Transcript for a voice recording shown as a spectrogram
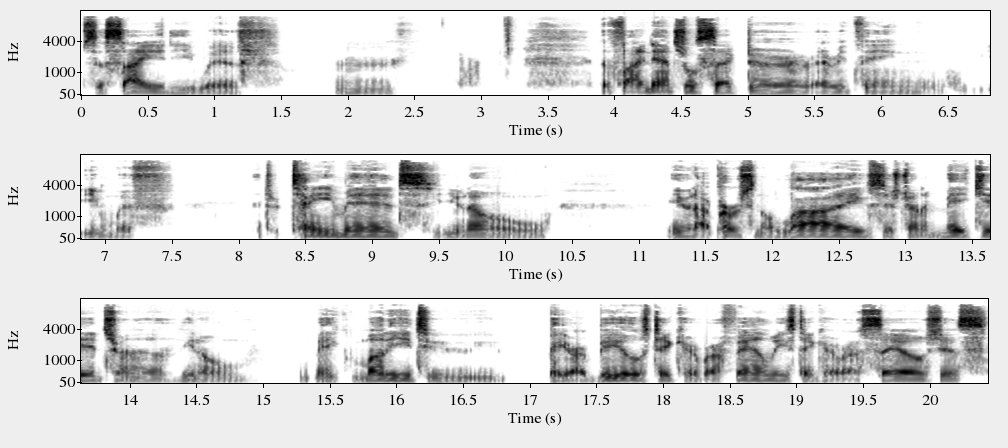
society, with mm, the financial sector, everything, even with entertainment, you know, even our personal lives, just trying to make it, trying to, you know, make money to pay our bills, take care of our families, take care of ourselves, just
